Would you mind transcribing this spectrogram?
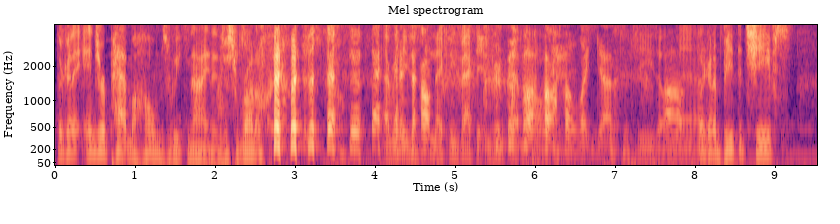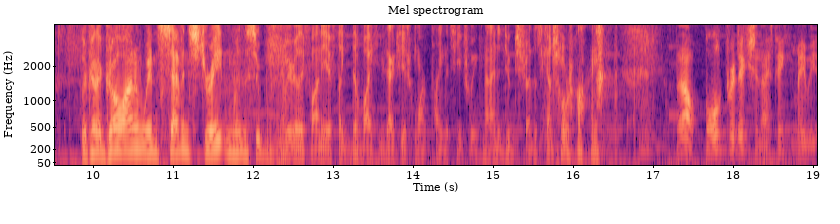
They're going to injure Pat Mahomes week nine and just run away with it. everything's just connecting back to injuring Pat Mahomes. oh my god. Jeez, oh Um, man. They're going to beat the Chiefs. They're going to go on and win seven straight and win the Super Bowl. It'd be really funny if like the Vikings actually just weren't playing the Chiefs week nine and Duke just read the schedule wrong. No, bold prediction. I think maybe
